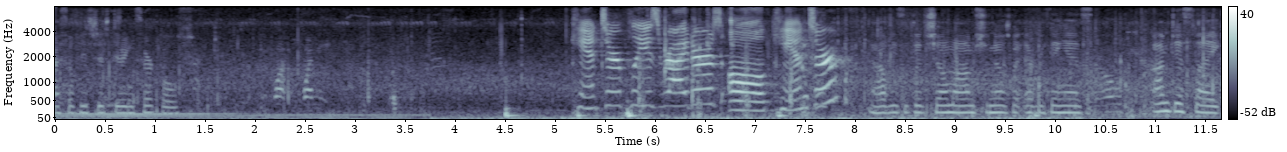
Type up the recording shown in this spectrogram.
I don't know why Sophie's just doing circles. Canter, please, riders, all canter. Albie's a good show mom. She knows what everything is. I'm just like,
